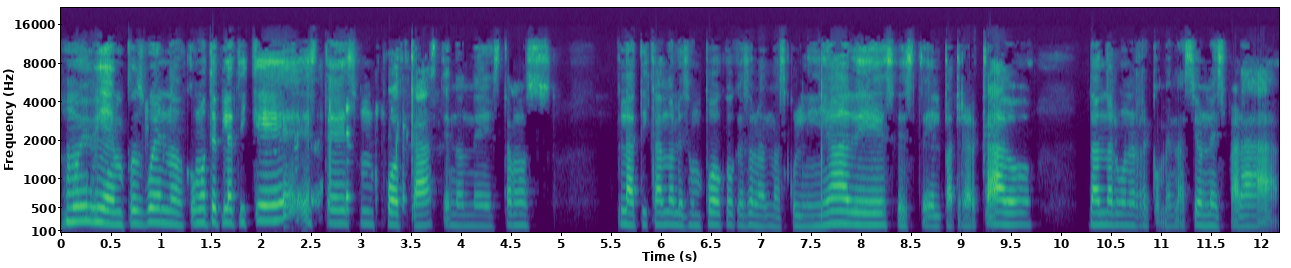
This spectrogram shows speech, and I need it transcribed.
Muy bien, pues bueno, como te platiqué, este es un podcast en donde estamos platicándoles un poco qué son las masculinidades, este, el patriarcado, dando algunas recomendaciones para,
